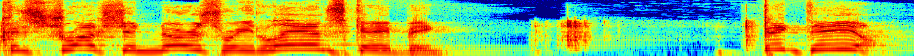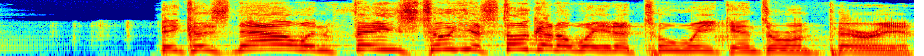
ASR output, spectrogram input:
Construction, nursery, landscaping. Big deal. Because now in phase two, you're still going to wait a two week interim period.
